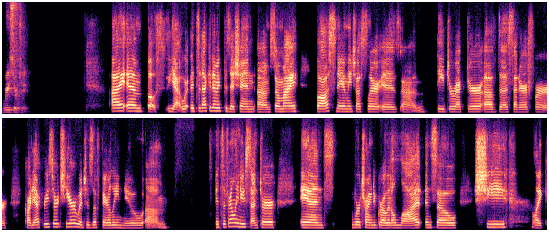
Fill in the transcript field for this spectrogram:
researching? I am both. Yeah, it's an academic position. Um, so my boss, Naomi Chesler, is um, the director of the Center for Cardiac Research here, which is a fairly new. Um, it's a fairly new center, and we're trying to grow it a lot. And so she, like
